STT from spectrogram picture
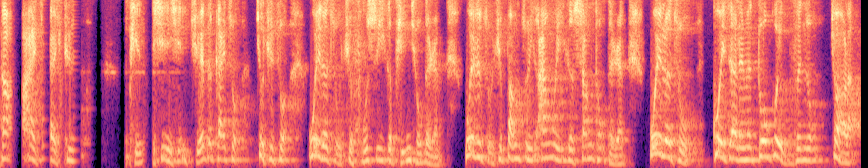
到爱主再去。凭信心，觉得该做就去做，为了主去服侍一个贫穷的人，为了主去帮助一个安慰一个伤痛的人，为了主跪在那边多跪五分钟就好了。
